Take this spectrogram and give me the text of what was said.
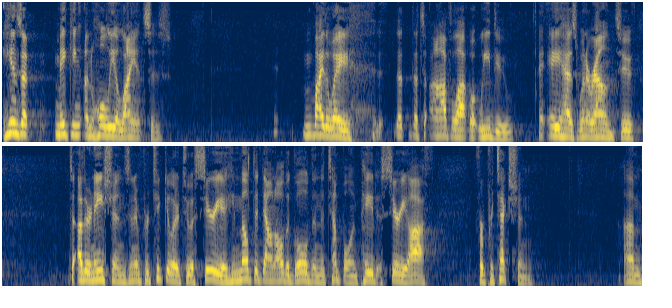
he ends up making unholy alliances. By the way, that, that's an awful lot what we do. Ahaz went around to, to other nations, and in particular to Assyria. He melted down all the gold in the temple and paid Assyria off for protection. Um,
